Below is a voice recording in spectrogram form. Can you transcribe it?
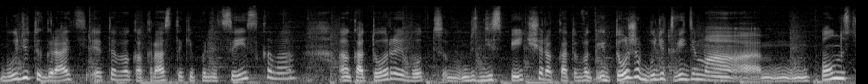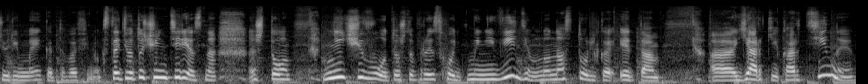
будет играть этого как раз-таки полицейского, э, который вот диспетчера, который, и тоже будет, видимо, м, полностью ремейк этого фильма. Кстати, вот очень интересно, что ничего, то, что происходит, мы не видим, но настолько это э, яркие картины,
